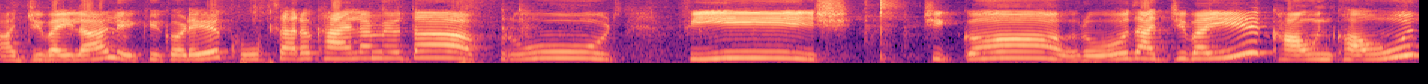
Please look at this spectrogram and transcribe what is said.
आजीबाईला लेकीकडे खूप सारं खायला मिळतं. फ्रूट्स फिश चिकन रोज आजीबाई खाऊन खाऊन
